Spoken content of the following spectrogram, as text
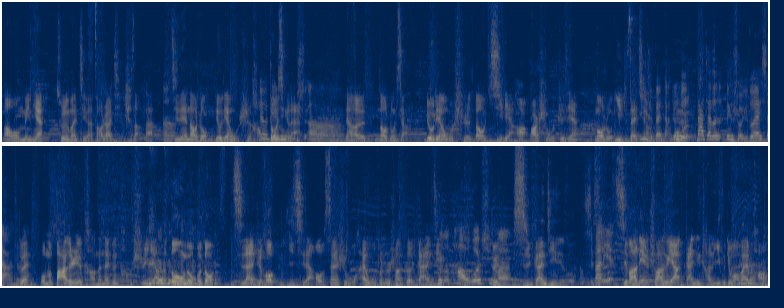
啊，我们明天兄弟们几个早点起吃早饭，几点闹钟？六点五十好都起来，嗯，然后闹钟响，六点五十到七点二二十五之间，闹钟一直在响，一直在响，就是大家的那个手机都在响，是吧？对我们八个人就躺在那跟躺尸一样的，动都不动，起来之后一起来。哦，三十五，还有五分钟上课，赶紧怎么跑过去吗？洗，赶紧洗把脸，洗把脸，刷个牙，赶紧穿着衣服就往外跑。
